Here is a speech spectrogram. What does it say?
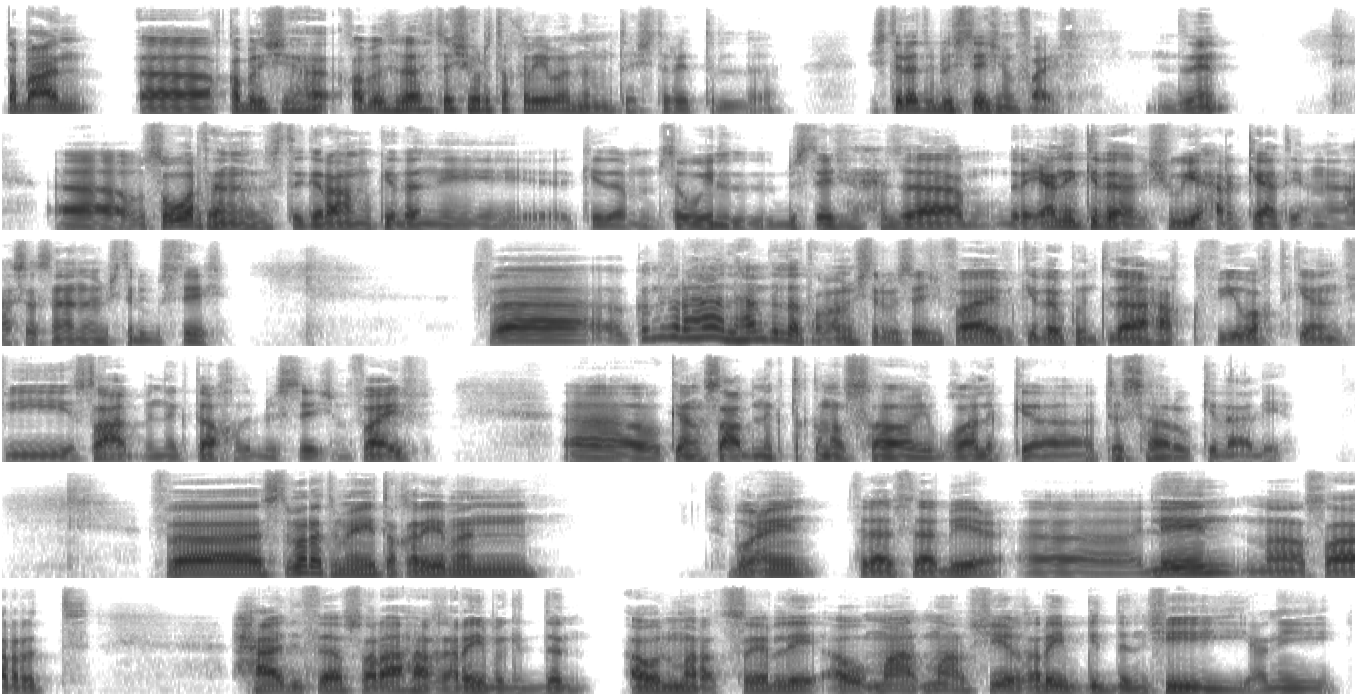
طبعا آه قبل شهر قبل ثلاثة أشهر تقريبا لما اشتريت ال... اشتريت البلاي ستيشن 5 زين؟ آه وصورت أنا في انستغرام وكذا اني كذا مسوي البلاي ستيشن حزام ومدري يعني كذا شوية حركات يعني على أساس أنا مشتري بلاي ستيشن. فكنت فرحان الحمد لله. طبعا مشتري بلاي ستيشن 5 كذا وكنت لاحق. في وقت كان في صعب إنك تاخذ البلاي ستيشن 5 آه وكان صعب إنك تقنصها ويبغى لك آه تسهر وكذا عليه. فاستمرت معي تقريبا أسبوعين ثلاث أسابيع آه لين ما صارت حادثة صراحة غريبة جدا. أول مرة تصير لي أو ما ما شيء غريب جدا شيء يعني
